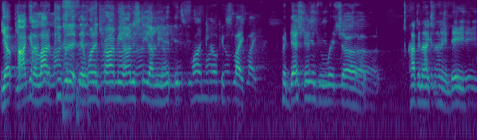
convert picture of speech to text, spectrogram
Yep, I get a lot of people that, that want to try me. Honestly, I mean, it, it's fun, you know, 'cause it's like pedestrians in which, uh, how can I explain? They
